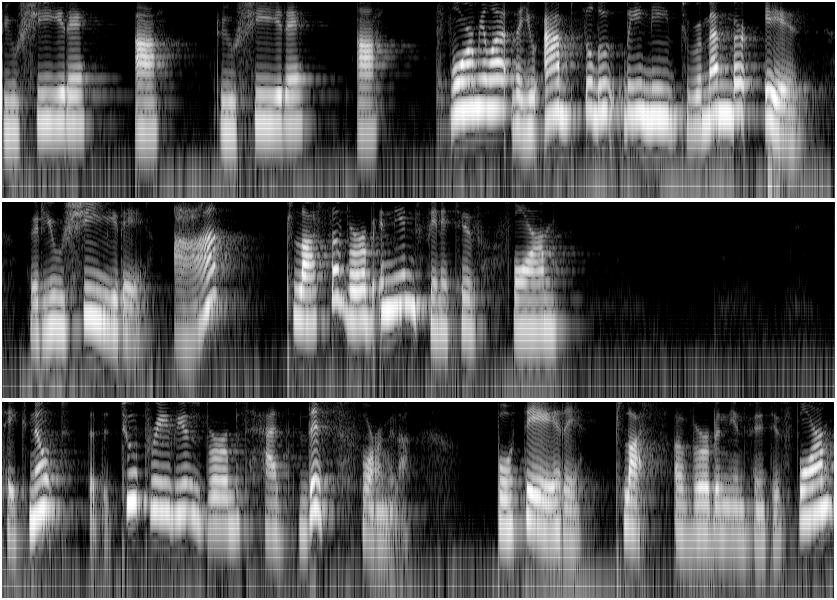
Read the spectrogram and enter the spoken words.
Riuscire a. Riuscire a. The formula that you absolutely need to remember is riuscire a plus a verb in the infinitive form. Take note that the two previous verbs had this formula. Potere plus a verb in the infinitive form.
